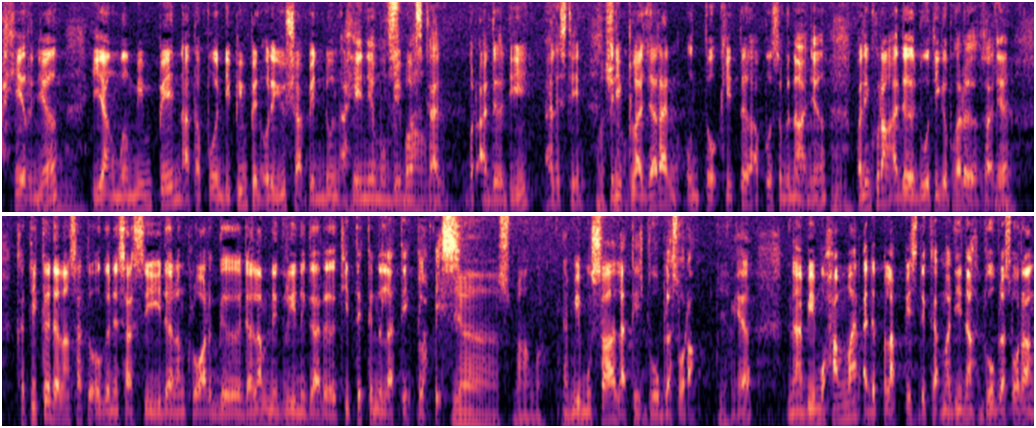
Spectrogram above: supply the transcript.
akhirnya hmm. yang memimpin ataupun dipimpin oleh Yushab bin Nun akhirnya membebaskan berada di Palestin. Jadi pelajaran untuk kita apa sebenarnya? Hmm. Paling kurang ada dua tiga perkara Ustaz ya. Yeah. Ketika dalam satu organisasi, dalam keluarga, dalam negeri negara kita kena latih pelapis. Ya, subhanallah. Nabi Musa latih 12 orang. Ya. ya. Nabi Muhammad ada pelapis dekat Madinah 12 orang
